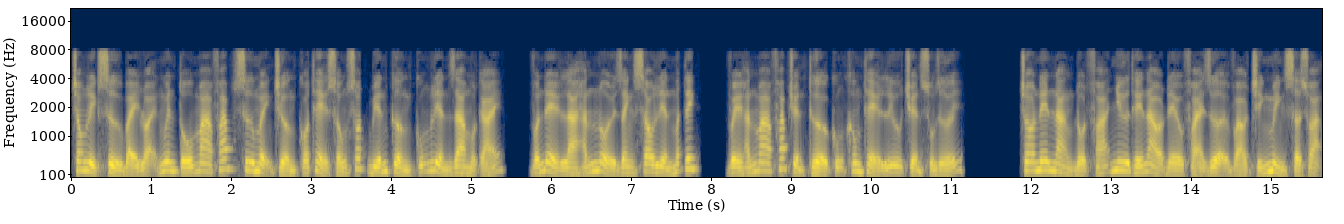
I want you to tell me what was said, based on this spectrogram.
Trong lịch sử bảy loại nguyên tố ma pháp sư mệnh trường có thể sống sót biến cường cũng liền ra một cái, vấn đề là hắn nổi danh sau liền mất tích, về hắn ma pháp chuyển thừa cũng không thể lưu chuyển xuống dưới. Cho nên nàng đột phá như thế nào đều phải dựa vào chính mình sơ soạn,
